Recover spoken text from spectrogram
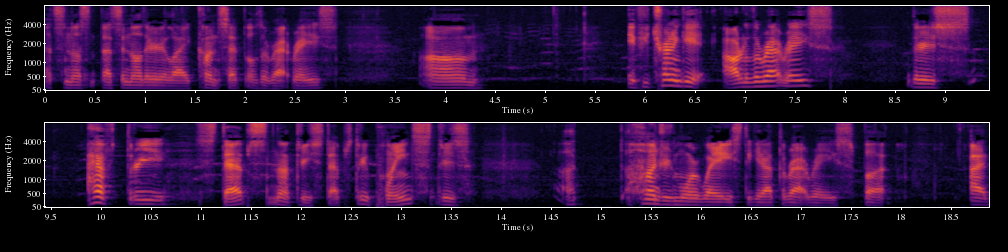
That's another, that's another like concept of the rat race. Um, if you're trying to get out of the rat race, there's I have three steps, not three steps, three points. There's a hundred more ways to get out the rat race, but I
